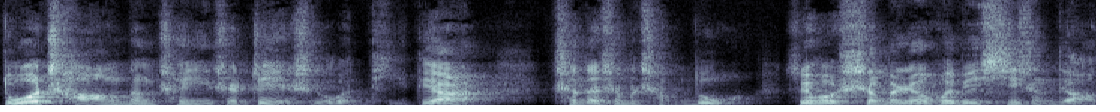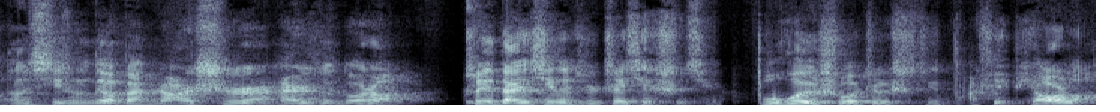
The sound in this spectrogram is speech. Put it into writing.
多长能撑一撑，这也是个问题。第二，撑到什么程度？最后什么人会被牺牲掉？能牺牲掉百分之二十还是多少？最担心的是这些事情，不会说这个事情打水漂了，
